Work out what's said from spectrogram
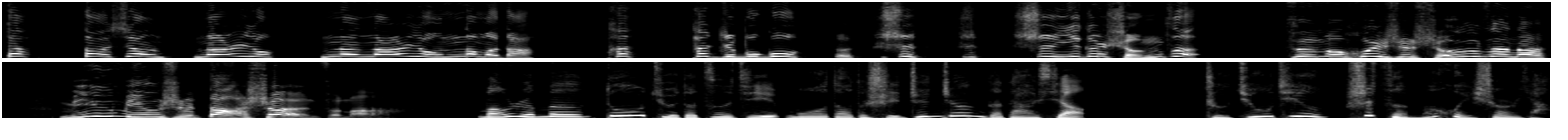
大大象哪有哪哪有那么大？它它只不过呃是是是一根绳子。怎么会是绳子呢？明明是大扇子嘛！”盲人们都觉得自己摸到的是真正的大象，这究竟是怎么回事呀？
